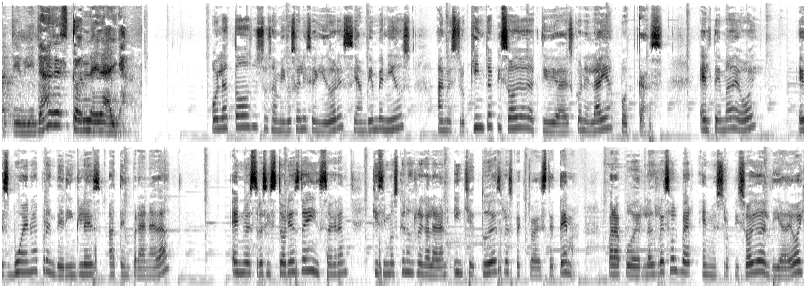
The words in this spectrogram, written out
Actividades con. Hola a todos nuestros amigos seguidores, sean bienvenidos a nuestro quinto episodio de Actividades con Elaya podcast. El tema de hoy es bueno aprender inglés a temprana edad. En nuestras historias de Instagram quisimos que nos regalaran inquietudes respecto a este tema para poderlas resolver en nuestro episodio del día de hoy.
